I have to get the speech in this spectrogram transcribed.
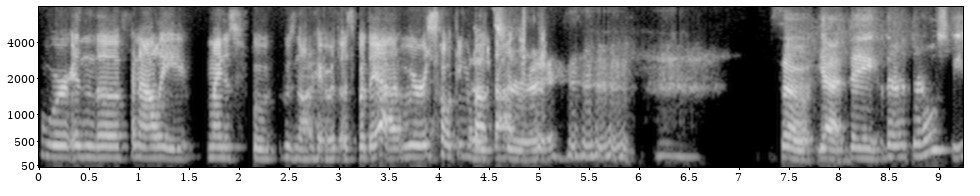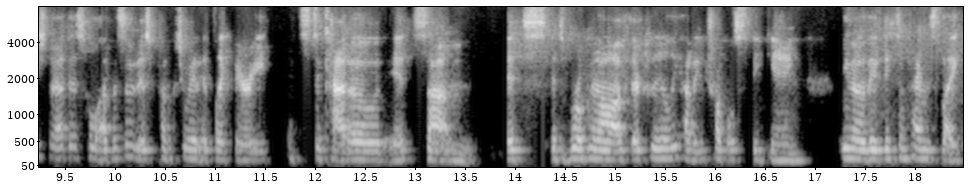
who were in the finale, minus Food, who's not here with us. But yeah, we were talking about that. True, right? so yeah, they their their whole speech throughout this whole episode is punctuated. It's like very it's staccato. It's um it's it's broken off. They're clearly having trouble speaking. You know, they, they sometimes like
